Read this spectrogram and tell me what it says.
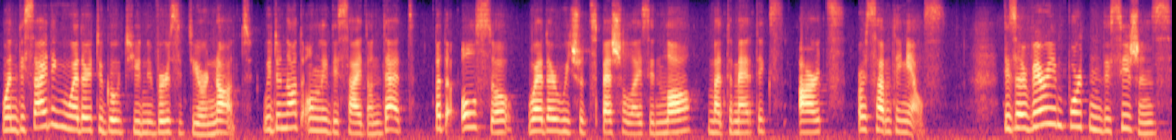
when deciding whether to go to university or not, we do not only decide on that, but also whether we should specialize in law, mathematics, arts, or something else. These are very important decisions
